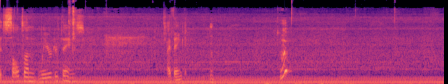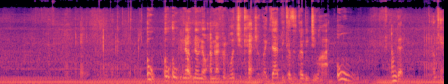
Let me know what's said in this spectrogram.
put salt on weirder things. I think. Whoop. Oh, oh, oh, no, no, no. I'm not going to let you catch it like that because it's going to be too hot. Oh, I'm good. Okay.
